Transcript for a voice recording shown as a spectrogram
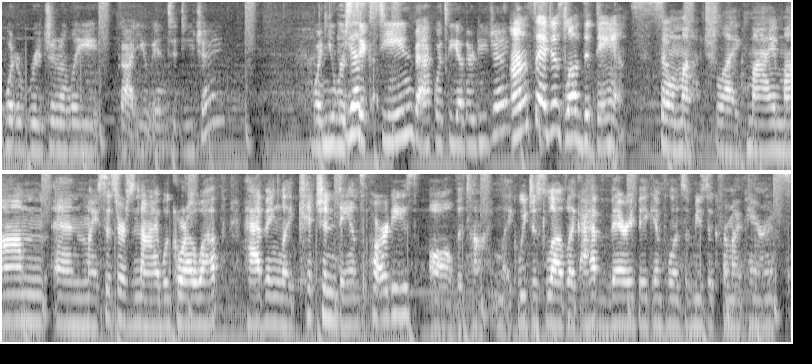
what originally got you into DJing? when you were Yes. 16 back with the other DJ? Honestly, I just love to dance so much. Like my mom and my sisters and I would grow up having like kitchen dance parties all the time. Like we just love like I have a very big influence of music from my parents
